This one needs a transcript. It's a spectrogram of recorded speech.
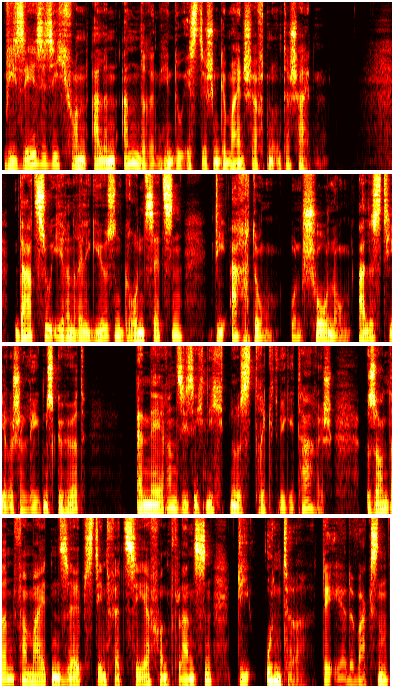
wie sehr sie sich von allen anderen hinduistischen Gemeinschaften unterscheiden. Dazu ihren religiösen Grundsätzen, die Achtung und Schonung alles tierischen Lebens gehört, ernähren sie sich nicht nur strikt vegetarisch, sondern vermeiden selbst den Verzehr von Pflanzen, die unter der Erde wachsen,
